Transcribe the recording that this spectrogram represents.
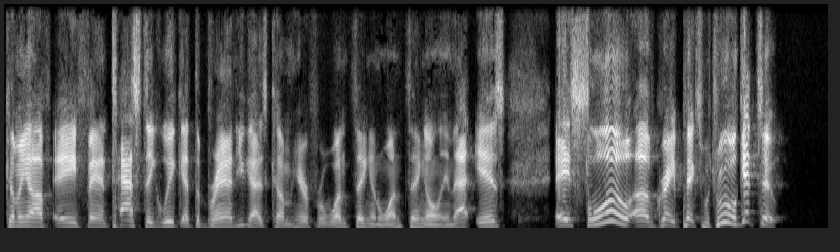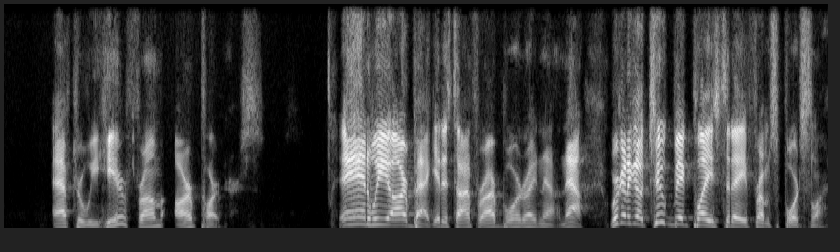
Coming off a fantastic week at the brand, you guys come here for one thing and one thing only, and that is a slew of great picks, which we will get to after we hear from our partners. And we are back. It is time for our board right now. Now, we're going to go two big plays today from Sportsline.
